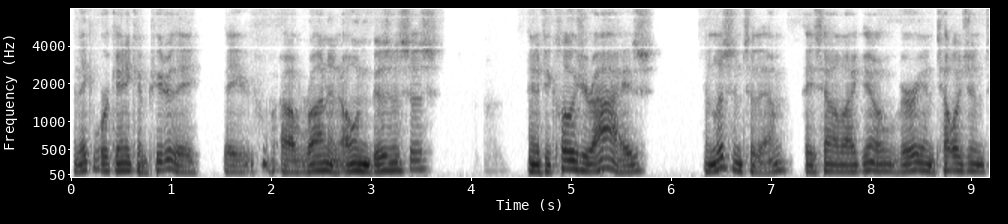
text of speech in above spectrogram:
and they can work any computer. They, they uh, run and own businesses. And if you close your eyes and listen to them, they sound like, you know, very intelligent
